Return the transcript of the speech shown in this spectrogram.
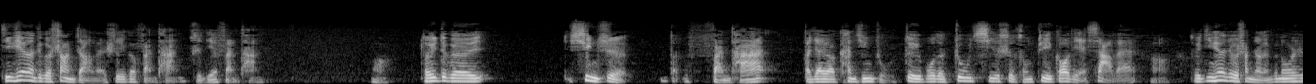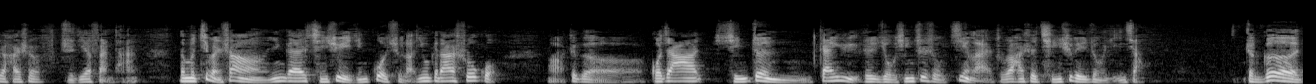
今天的这个上涨呢是一个反弹，止跌反弹啊，所以这个性质反弹，大家要看清楚，这一波的周期是从最高点下来啊，所以今天这个上涨呢，更多是还是止跌反弹。那么基本上应该情绪已经过去了，因为跟大家说过啊，这个国家行政干预，这是有形之手进来，主要还是情绪的一种影响。整个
